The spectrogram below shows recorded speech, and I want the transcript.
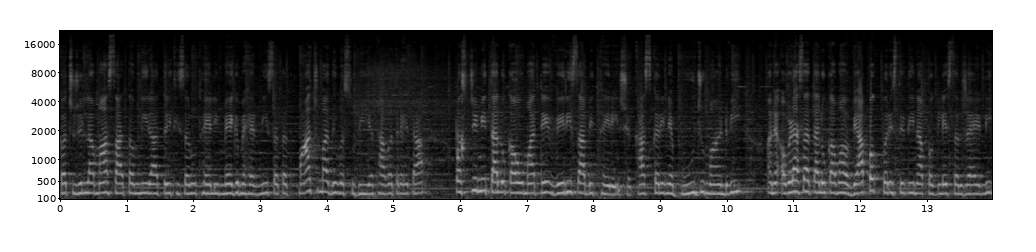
કચ્છ જિલ્લામાં સાતમની રાત્રિથી શરૂ થયેલી મેઘમહેરની સતત પાંચમા દિવસ સુધી યથાવત રહેતા પશ્ચિમી તાલુકાઓ માટે વેરી સાબિત થઈ રહી છે. ખાસ કરીને ભુજ, માંડવી અને અબડાસા તાલુકામાં વ્યાપક પરિસ્થિતિના પગલે સર્જાયેલી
